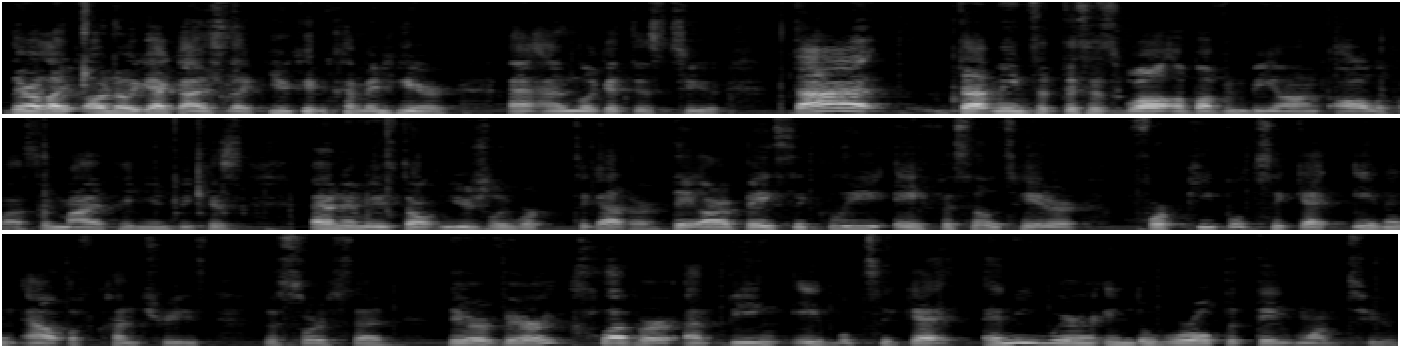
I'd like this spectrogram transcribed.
they're like, "Oh no, yeah, guys, like you can come in here and, and look at this too." That that means that this is well above and beyond all of us, in my opinion, because enemies don't usually work together. They are basically a facilitator for people to get in and out of countries. The source said they are very clever at being able to get anywhere in the world that they want to.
